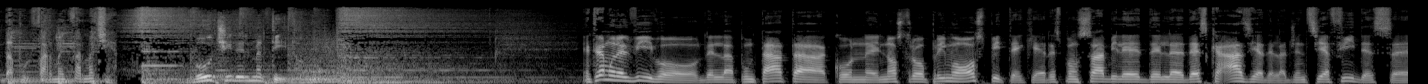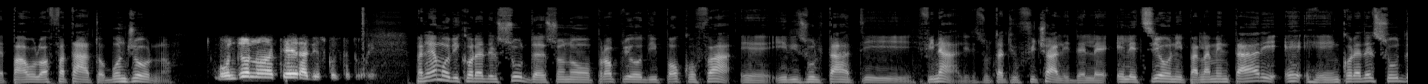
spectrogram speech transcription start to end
Da Pulpharma in farmacia. Voci del mattino. Entriamo nel vivo della puntata con il nostro primo ospite che è responsabile del desk Asia dell'agenzia Fides, Paolo Affatato. Buongiorno. Buongiorno a te radioascoltatori. Parliamo di Corea del Sud, sono proprio di poco fa eh, i risultati finali, i risultati ufficiali delle elezioni parlamentari e, e in Corea del Sud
